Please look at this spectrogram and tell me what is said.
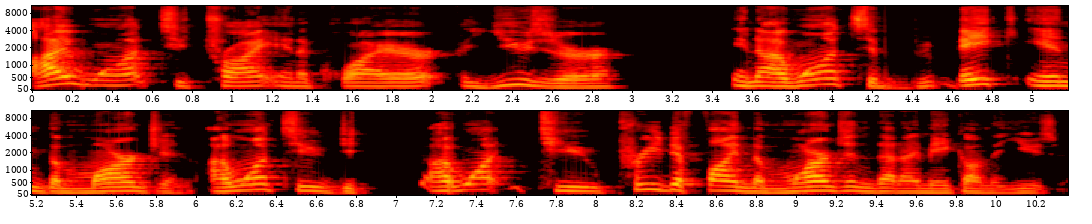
I want to try and acquire a user and I want to bake in the margin. I want to de- I want to predefine the margin that I make on the user.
